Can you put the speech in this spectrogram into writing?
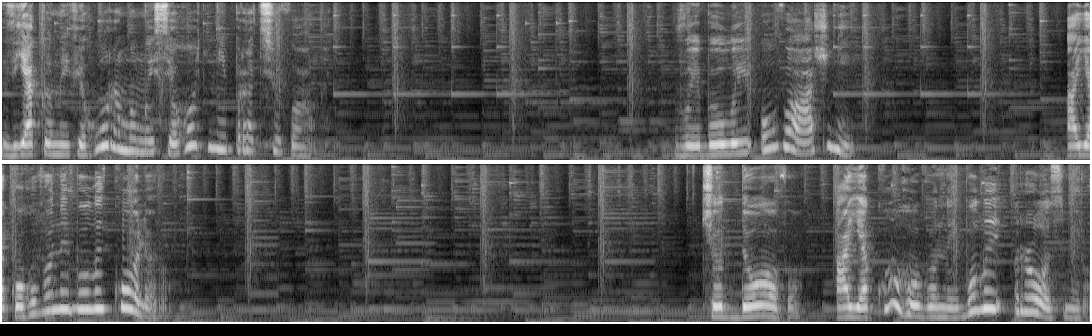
З якими фігурами ми сьогодні працювали? Ви були уважні. А якого вони були кольору? Чудово! А якого вони були розміру?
